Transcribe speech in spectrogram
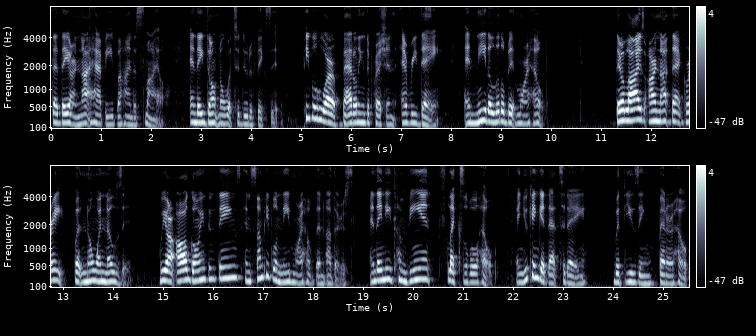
that they are not happy behind a smile and they don't know what to do to fix it. People who are battling depression every day and need a little bit more help. Their lives are not that great, but no one knows it. We are all going through things, and some people need more help than others. And they need convenient, flexible help. And you can get that today with using BetterHelp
